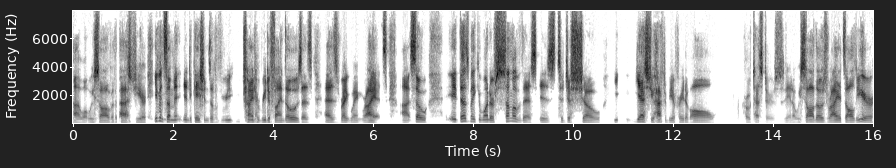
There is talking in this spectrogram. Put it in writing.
uh, what we saw over the past year, even some indications of re- trying to redefine those as as right wing riots. Uh, so it does make you wonder if some of this is to just show, yes, you have to be afraid of all protesters. You know, we saw those riots all year,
